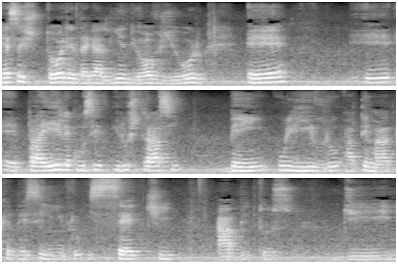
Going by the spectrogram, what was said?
essa história da galinha de ovos de ouro é, é, é para ele é como se ilustrasse bem o livro, a temática desse livro, Os Sete Hábitos de,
